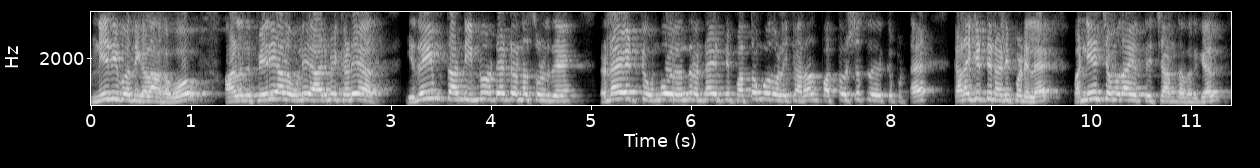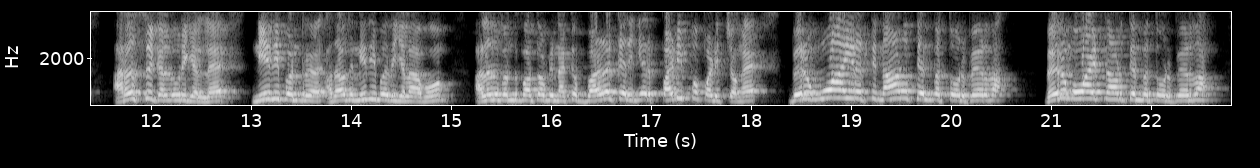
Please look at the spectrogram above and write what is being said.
நீதிபதிகளாகவோ அல்லது பெரிய அளவுல யாருமே கிடையாது. இதையும் தாண்டி இன்னொரு டேட்டா என்ன சொல்லுது? ரெண்டாயிரத்தி ஒன்பதுல இருந்து ரெண்டாயிரத்தி பத்தொன்பது வரைக்கும் அதாவது பத்து வருஷத்துல இருக்கப்பட்ட கணக்கீட்டின் அடிப்படையில வன்னிய சமுதாயத்தை சார்ந்தவர்கள் அரசு கல்லூரிகள்ல நீதிமன்ற அதாவது நீதிபதிகளாகவும் அல்லது வந்து பார்த்தோம் அப்படின்னாக்க வழக்கறிஞர் படிப்பு படிச்சவங்க வெறும் மூவாயிரத்தி நானூத்தி எண்பத்தோரு பேர் தான். வெறும் மூவாயிரத்தி நானூத்தி எண்பத்தோரு பேர் தான்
